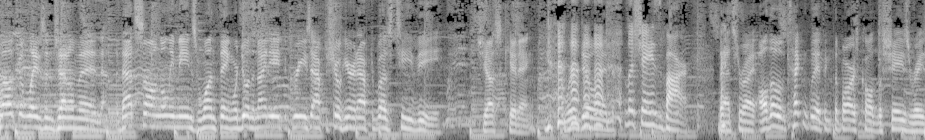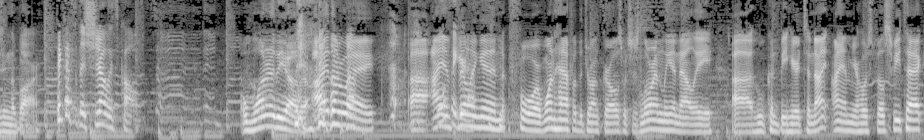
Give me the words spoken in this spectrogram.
Welcome, ladies and gentlemen. That song only means one thing. We're doing the 98 Degrees After Show here at AfterBuzz TV. Just kidding. We're doing. Lachey's Bar. That's right. Although technically, I think the bar is called Lachey's Raising the Bar. I think that's what the show is called. One or the other. Either way, uh, I We'll am filling in for one half of the Drunk Girls, which is Lauren Leonelli, uh, who couldn't be here tonight. I am your host, Phil Svitek.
